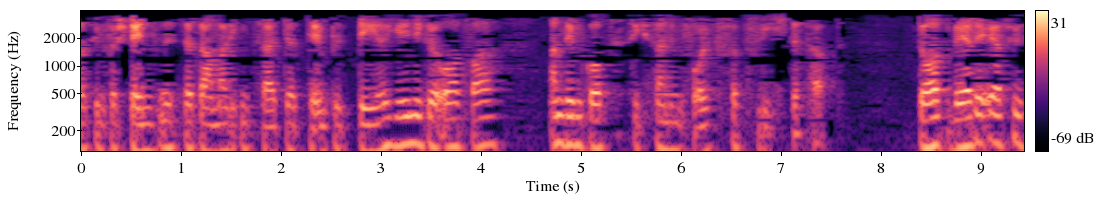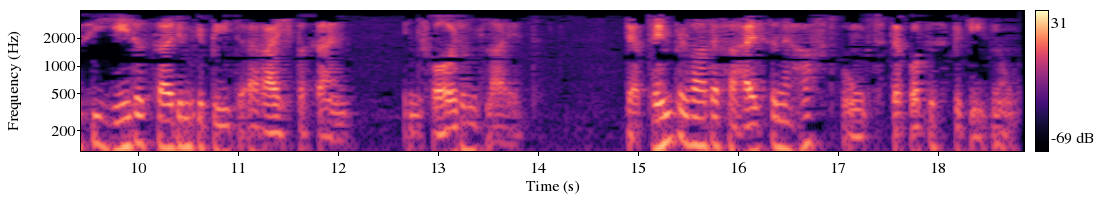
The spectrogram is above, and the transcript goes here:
dass im Verständnis der damaligen Zeit der Tempel derjenige Ort war, an dem Gott sich seinem Volk verpflichtet hat. Dort werde er für sie jederzeit im Gebet erreichbar sein, in Freude und Leid. Der Tempel war der verheißene Haftpunkt der Gottesbegegnung.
